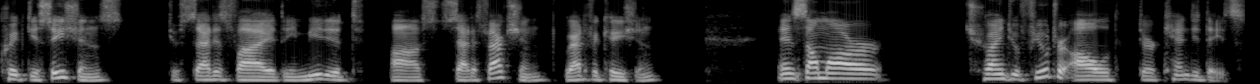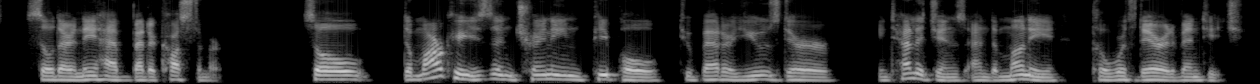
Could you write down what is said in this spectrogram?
quick decisions to satisfy the immediate uh, satisfaction, gratification. And some are trying to filter out their candidates so that they have better customer. So the market isn't training people to better use their intelligence and the money towards their advantage.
